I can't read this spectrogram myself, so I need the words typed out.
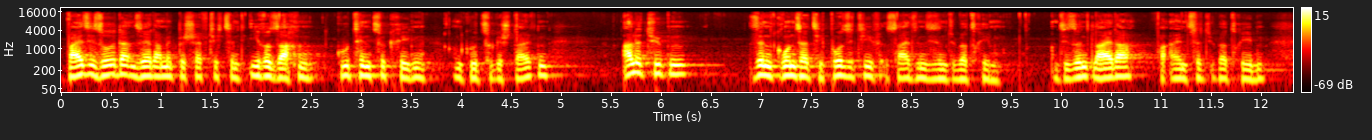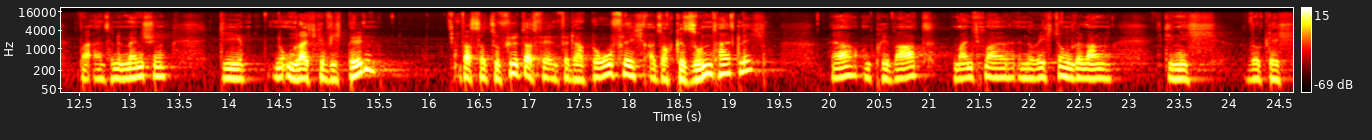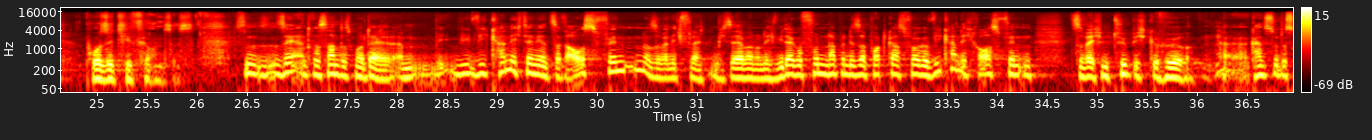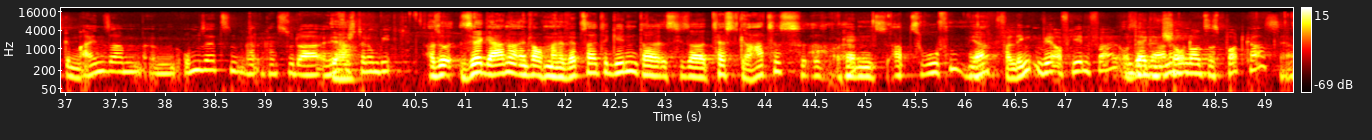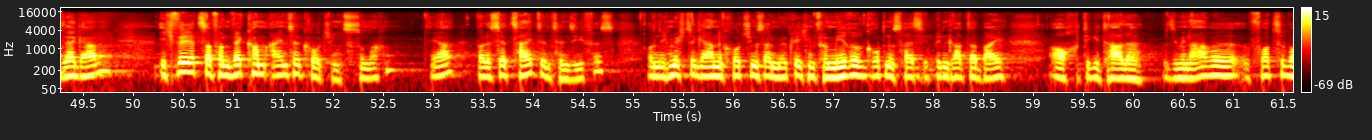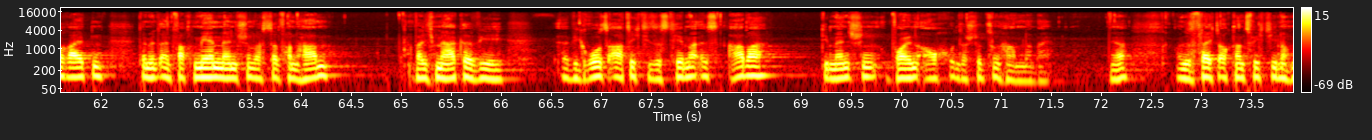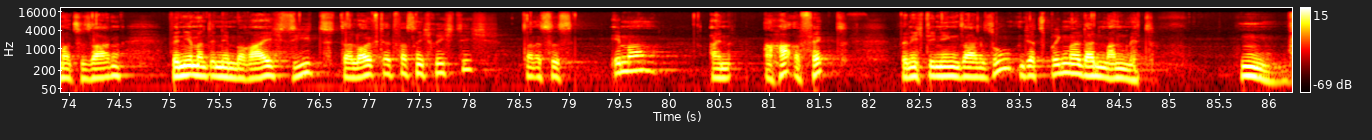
weil sie so sehr damit beschäftigt sind, ihre Sachen gut hinzukriegen und gut zu gestalten. Alle Typen sind grundsätzlich positiv, es sei denn, sie sind übertrieben. Und sie sind leider vereinzelt übertrieben bei einzelnen Menschen, die ein Ungleichgewicht bilden, was dazu führt, dass wir entweder beruflich als auch gesundheitlich ja, und privat manchmal in eine Richtung gelangen, die nicht wirklich positiv für uns ist. Das ist ein sehr interessantes Modell. Ähm, wie, wie, wie, kann ich denn jetzt rausfinden, also wenn ich vielleicht mich selber noch nicht wiedergefunden habe in dieser Podcast-Folge, wie kann ich rausfinden, zu welchem Typ ich gehöre? Mhm. Kannst du das gemeinsam ähm, umsetzen? Kannst du da Hilfestellung ja. bieten? Also sehr gerne einfach auf meine Webseite gehen, da ist dieser Test gratis ah, okay. ähm, abzurufen. Ja. ja. verlinken wir auf jeden Fall unter sehr den Show Notes des Podcasts. Ja. Sehr gerne. Ich will jetzt davon wegkommen, Einzelcoachings zu machen ja, weil es sehr zeitintensiv ist. Und ich möchte gerne Coachings ermöglichen für mehrere Gruppen. Das heißt, ich bin gerade dabei, auch digitale Seminare vorzubereiten, damit einfach mehr Menschen was davon haben, weil ich merke, wie, äh, wie großartig dieses Thema ist. Aber die Menschen wollen auch Unterstützung haben dabei. Ja? Und es ist vielleicht auch ganz wichtig nochmal zu sagen, wenn jemand in dem Bereich sieht, da läuft etwas nicht richtig, dann ist es immer ein Aha-Effekt, wenn ich denjenigen sage, so, und jetzt bring mal deinen Mann mit. Hm.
